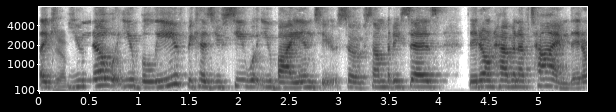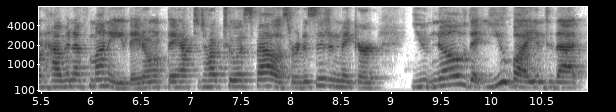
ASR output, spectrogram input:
Like yep. you know what you believe because you see what you buy into. So if somebody says they don't have enough time, they don't have enough money, they don't they have to talk to a spouse or a decision maker, you know that you buy into that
